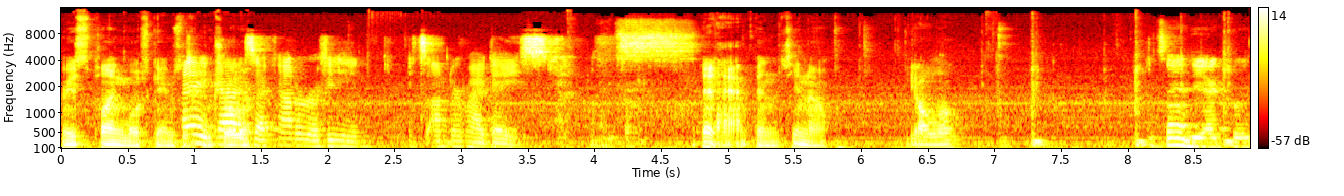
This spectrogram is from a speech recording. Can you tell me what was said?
I'm used to playing most games with a Hey guys, I found a ravine. It's under my base. It happens, you know. YOLO. It's handy actually.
